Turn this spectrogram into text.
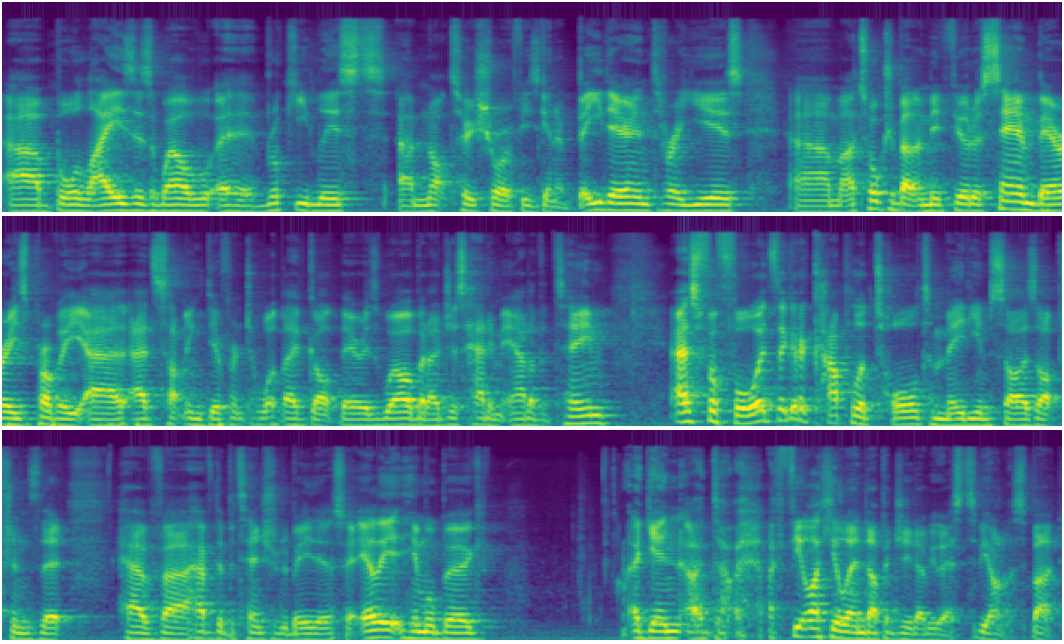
Uh, Borlase as well, uh, rookie list. I'm not too sure if he's going to be there in three years. Um, I talked about the midfielder. Sam Berry's probably uh, adds something different to what they've got there as well, but I just had him out of the team. As for forwards, they've got a couple of tall to medium size options that have uh, have the potential to be there. So Elliot Himmelberg, again, I, I, feel like he'll end up at GWS to be honest, but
